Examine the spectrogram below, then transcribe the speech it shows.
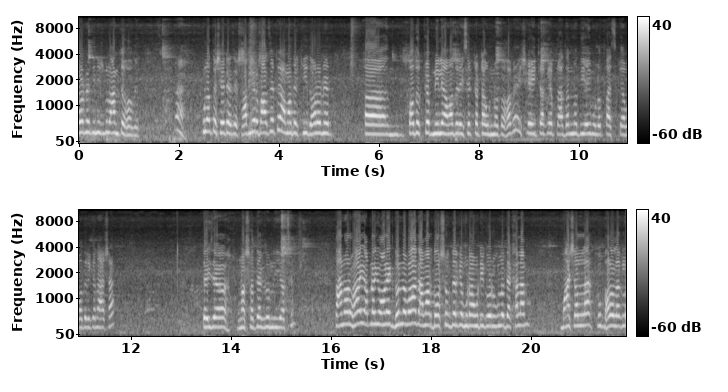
ধরনের জিনিসগুলো আনতে হবে? হ্যাঁ মূলত সেটা যে সামনের বাজেটে আমাদের কি ধরনের পদক্ষেপ নিলে আমাদের এই সেক্টরটা উন্নত হবে, সেইটাকে প্রাধান্য দিয়েই মূলত আজকে আমাদের এখানে আসা। এই যে ওনার সাথে একজন ই আছেন। তানোর ভাই, আপনাকে অনেক ধন্যবাদ। আমার দর্শকদেরকে মোটামুটি গরুগুলো দেখালাম। মাশাল্লাহ খুব ভালো লাগল।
